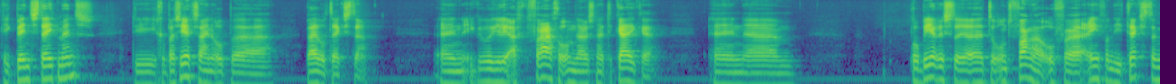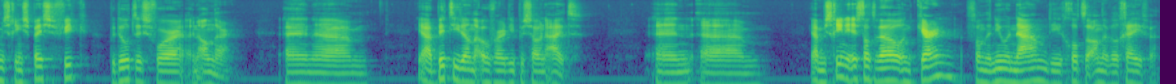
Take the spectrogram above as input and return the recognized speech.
ik ben statements die gebaseerd zijn op uh, bijbelteksten. En ik wil jullie eigenlijk vragen om daar eens naar te kijken. En ehm, probeer eens te, te, ontvangen of een van die teksten misschien specifiek bedoeld is voor een ander. En ehm, ja, bid die dan over die persoon uit. En um, ja, misschien is dat wel een kern van de nieuwe naam die God de ander wil geven.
